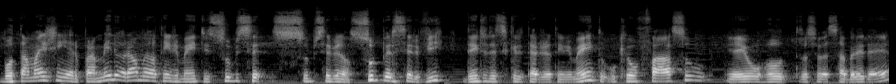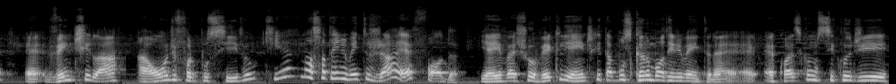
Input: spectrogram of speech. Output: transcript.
botar mais dinheiro para melhorar o meu atendimento e subser, subservir, não, super servir dentro desse critério de atendimento, o que eu faço, e aí o Rolo trouxe essa bela ideia, é ventilar aonde for possível que é, nosso atendimento já é foda. E aí vai chover cliente que tá buscando um bom atendimento, né? É, é quase que um ciclo de,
